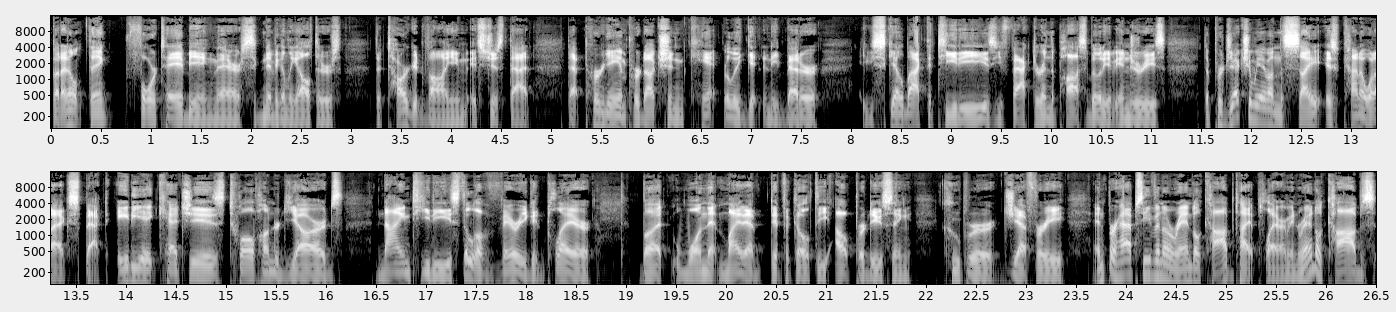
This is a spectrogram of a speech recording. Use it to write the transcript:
but I don't think Forte being there significantly alters the target volume. It's just that that per game production can't really get any better. If you scale back the TDs, you factor in the possibility of injuries. The projection we have on the site is kind of what I expect 88 catches, 1,200 yards, nine TDs, still a very good player, but one that might have difficulty outproducing Cooper, Jeffery, and perhaps even a Randall Cobb type player. I mean, Randall Cobb's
